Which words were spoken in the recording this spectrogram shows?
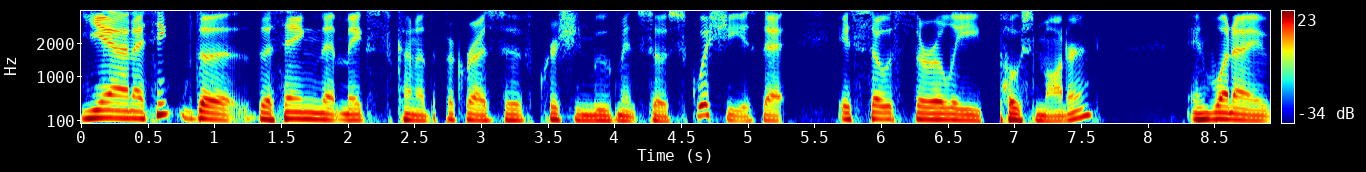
Yeah, and I think the the thing that makes kind of the progressive Christian movement so squishy is that it's so thoroughly postmodern. And what I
